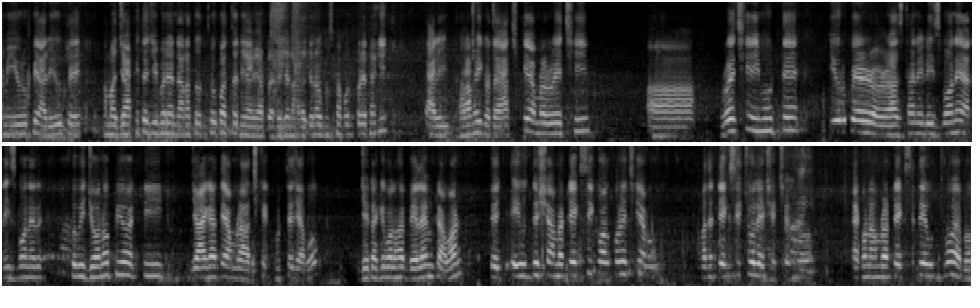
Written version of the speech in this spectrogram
আমি ইউরোপে, আর ইউরোপে আমার যাপিত জীবনের নানা তথ্য উপাত্ত নিয়ে আমি আপনাদের জন্য আলোচনা উপস্থাপন করে থাকি। আর এই ধারাবাহিকতায় আজকে আমরা রয়েছি রয়েছি এই মুহূর্তে ইউরোপের রাজধানী লিসবনে। আর লিসবনের খুবই জনপ্রিয় একটি জায়গাতে আমরা আজকে ঘুরতে যাব, যেটাকে বলা হয় বেলেম টাওয়ার। এই উদ্দেশ্যে আমরা ট্যাক্সি কল করেছি এবং আমাদের ট্যাক্সি চলে এসেছে। তো এখন আমরা ট্যাক্সিতে উঠবো এবং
